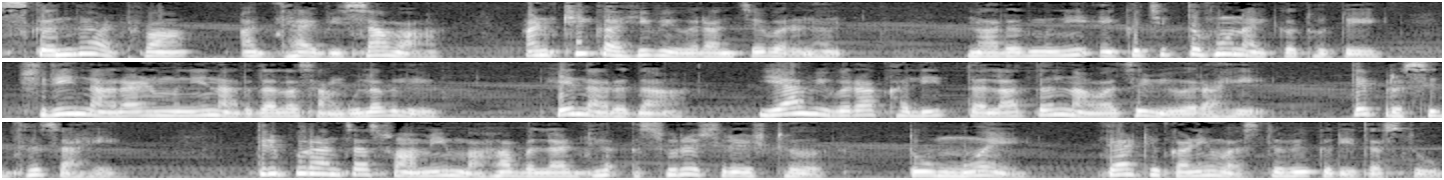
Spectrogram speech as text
स्कंद आठवा अध्याय विसावा. आणखी काही विवरांचे वर्णन. नारद मुनी एकचित्त होऊन ऐकत होते. श्री नारायण मुनी नारदाला सांगू लागले हे नारदा या विवराखाली तलातल नावाचे विवर आहे. ते प्रसिद्धच आहे. त्रिपुरांचा स्वामी महाबलाढ्य असुरश्रेष्ठ तो मय त्या ठिकाणी वास्तव्य करीत असतो.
